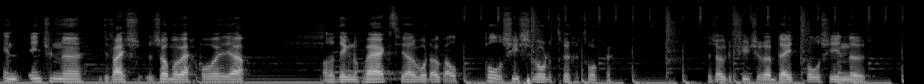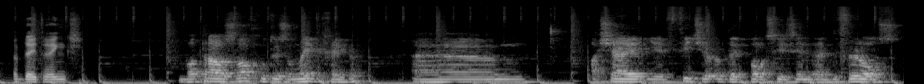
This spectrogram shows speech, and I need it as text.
in Intune eh, device zomaar weggooien. Ja, als het ding nog werkt, ja, dan worden ook al policies worden teruggetrokken. Dus ook de future update policy en de update rings. Wat trouwens wel goed is om mee te geven. ehm, als jij je feature update policies in eh, deferrals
